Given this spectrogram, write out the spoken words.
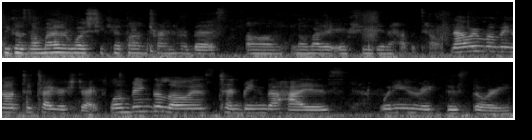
because no matter what she kept on trying her best. Um, no matter if she didn't have a talent. Now we're moving on to Tiger Stripes. One being the lowest, ten being the highest. What do you rate this story?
